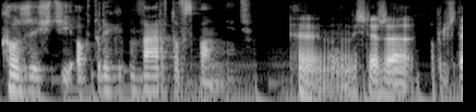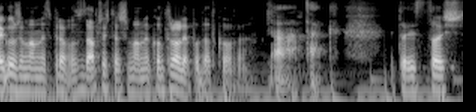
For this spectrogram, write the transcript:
korzyści, o których warto wspomnieć? Myślę, że oprócz tego, że mamy sprawozdawczość, też mamy kontrole podatkowe. A, tak. To jest coś,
